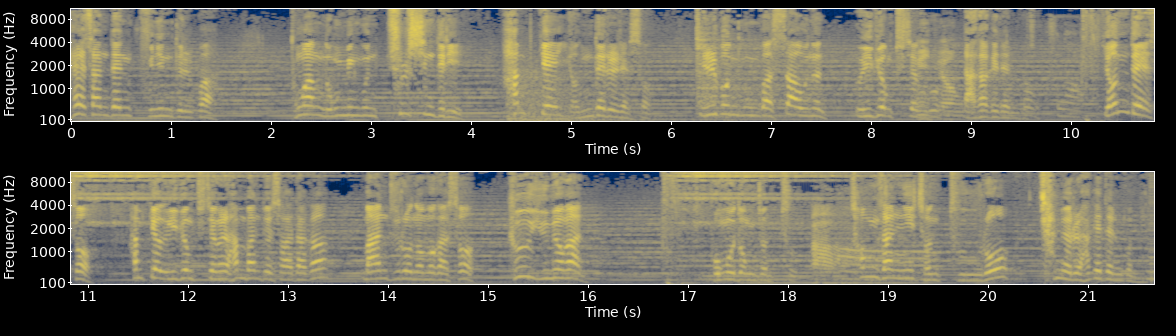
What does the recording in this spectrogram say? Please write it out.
해산된 군인들과 동학 농민군 출신들이 함께 연대를 해서 일본군과 싸우는 의병투쟁으로 의병. 나가게 되는 거죠. 연대해서 함께 의병투쟁을 한반도에서 하다가 만주로 넘어가서 그 유명한 봉오동 전투, 아. 청산리 전투로 참여를 하게 되는 겁니다.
